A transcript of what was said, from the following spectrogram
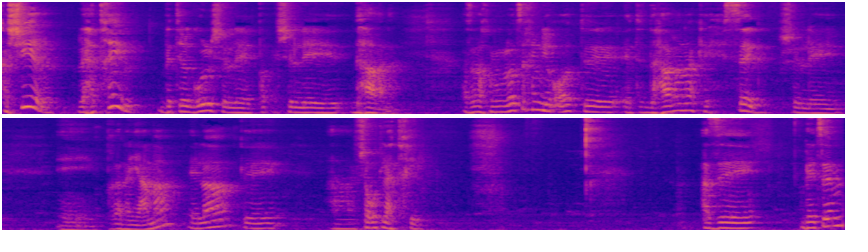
כשיר להתחיל בתרגול של, של דהרנה. אז אנחנו לא צריכים לראות את דהרנה כהישג של פרניאמה, אלא כאפשרות להתחיל. אז בעצם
